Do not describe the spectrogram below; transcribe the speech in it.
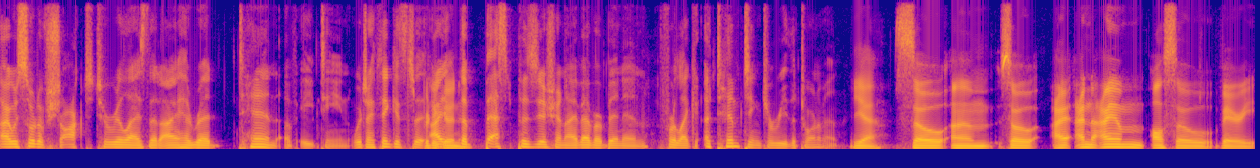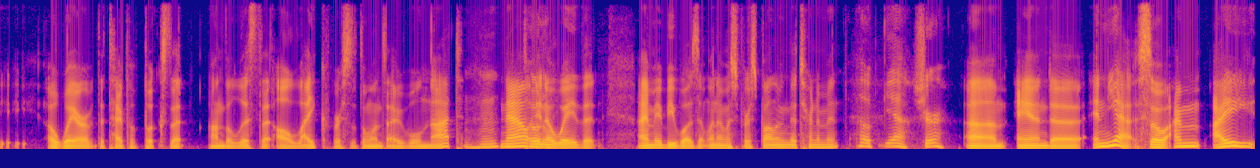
I was sort of shocked to realize that I had read 10 of 18, which I think is the I, the best position I've ever been in for like attempting to read the tournament. Yeah. So um so I and I am also very aware of the type of books that on the list that I'll like versus the ones I will not Mm-hmm. now in a way that I maybe wasn't when I was first following the tournament. Oh yeah, sure. Um and uh and yeah, so I'm I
